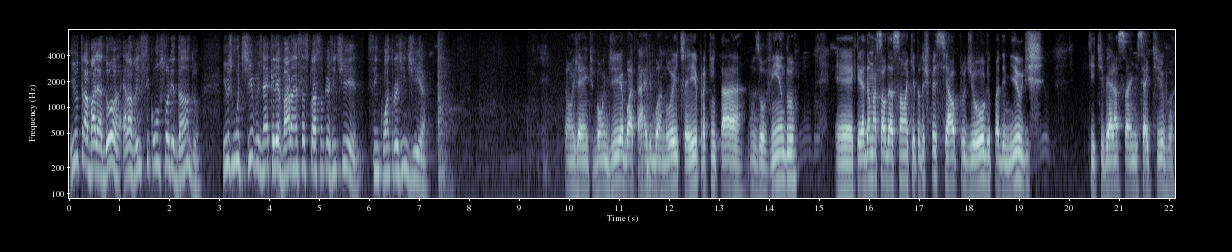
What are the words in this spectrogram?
e o trabalhador ela vem se consolidando e os motivos né, que levaram a essa situação que a gente se encontra hoje em dia. Então, gente, bom dia, boa tarde, boa noite aí para quem está nos ouvindo. É, queria dar uma saudação aqui toda especial para o Diogo e para Demildes, que tiveram essa iniciativa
